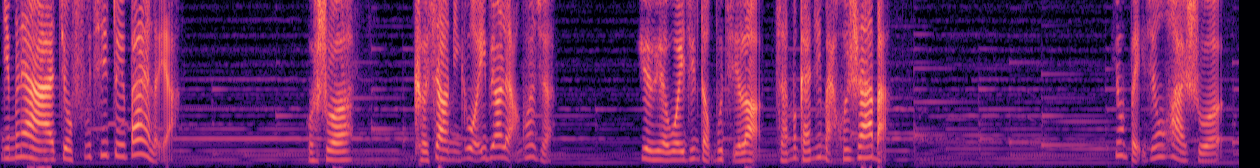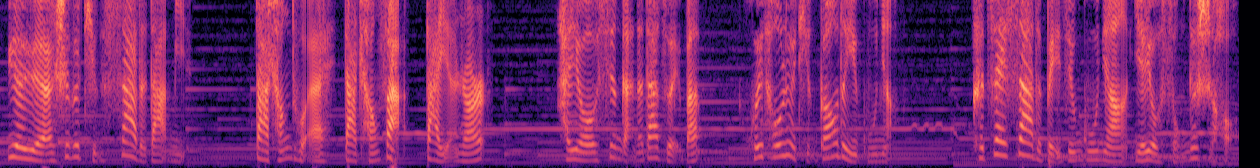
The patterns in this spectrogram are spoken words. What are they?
你们俩就夫妻对拜了呀。”我说：“可笑，你给我一边凉快去。”月月，我已经等不及了，咱们赶紧买婚纱吧。用北京话说，月月是个挺飒的大蜜，大长腿、大长发、大眼仁儿，还有性感的大嘴巴，回头率挺高的一姑娘。可再飒的北京姑娘也有怂的时候。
